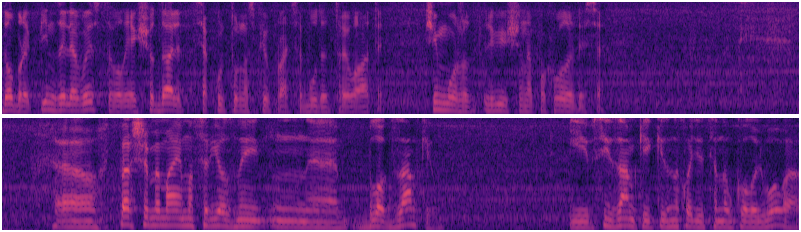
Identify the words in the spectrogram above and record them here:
Добре, Пінзеля виставили. Якщо далі ця культурна співпраця буде тривати, чим може Львівщина похвалитися? Е, Перше, ми маємо серйозний блок замків. І всі замки, які знаходяться навколо Львова,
